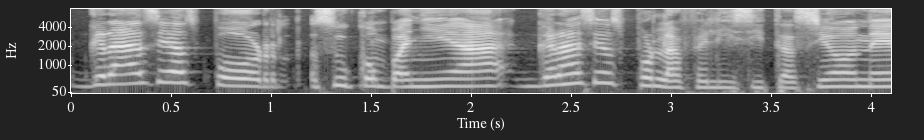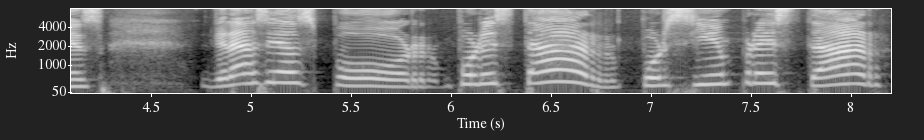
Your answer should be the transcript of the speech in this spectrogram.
Gracias por su compañía, gracias por las felicitaciones, gracias por, por estar, por siempre estar.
